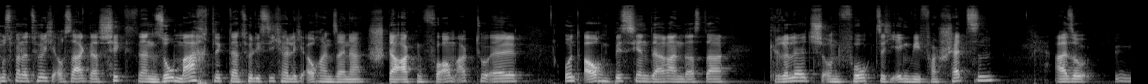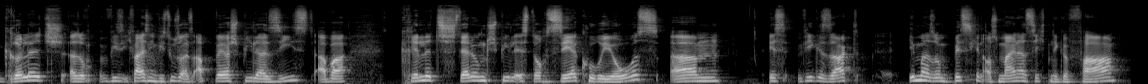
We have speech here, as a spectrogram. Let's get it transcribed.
Muss man natürlich auch sagen, dass Schick dann so macht, liegt natürlich sicherlich auch an seiner starken Form aktuell und auch ein bisschen daran, dass da Grillitsch und Vogt sich irgendwie verschätzen. Also Grillitsch, also wie, ich weiß nicht, wie du so als Abwehrspieler siehst, aber Grillitschs Stellungsspiel ist doch sehr kurios. Ähm, ist, wie gesagt, immer so ein bisschen aus meiner Sicht eine Gefahr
